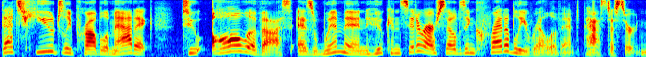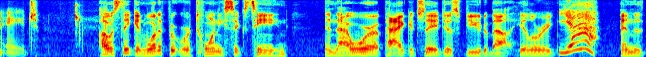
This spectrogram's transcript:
that's hugely problematic to all of us as women who consider ourselves incredibly relevant past a certain age. I was thinking, what if it were 2016 and that were a package they had just viewed about Hillary? Yeah. And the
